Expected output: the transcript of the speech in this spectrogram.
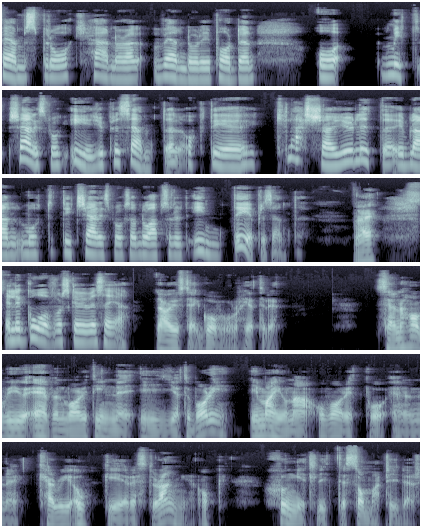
fem språk här några vändor i podden. Och mitt kärleksspråk är ju presenter och det clashar ju lite ibland mot ditt kärleksspråk som då absolut inte är presenter. Nej, Eller gåvor ska vi väl säga. ja just det, gåvor heter det. Sen har vi ju även varit inne i Göteborg i Majorna och varit på en karaoke-restaurang och sjungit lite sommartider.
